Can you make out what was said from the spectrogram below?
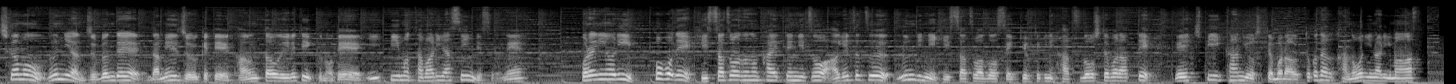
しかも、運理は自分でダメージを受けてカウンターを入れていくので、EP も溜まりやすいんですよね。これにより、頬で必殺技の回転率を上げつつ、運理に必殺技を積極的に発動してもらって、HP 管理をしてもらうってことが可能になります。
